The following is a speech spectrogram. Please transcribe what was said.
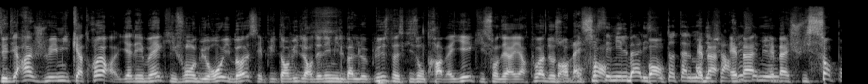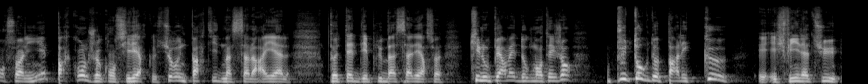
de dire ah je lui ai mis 4 heures. Il y a des mecs qui font au bureau, ils bossent et puis tu as envie de leur donner 1000 balles de plus parce qu'ils ont travaillé, qu'ils sont derrière toi 200%. Bon, bah, si c'est 1000 balles, ils sont totalement eh ben, déchargés, eh ben, c'est mieux. Eh ben, je suis 100% aligné. Par contre, je considère que sur une partie de ma salariale peut-être des plus bas salaires, qui nous permettent d'augmenter les gens, plutôt que de parler que et, je finis là-dessus,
